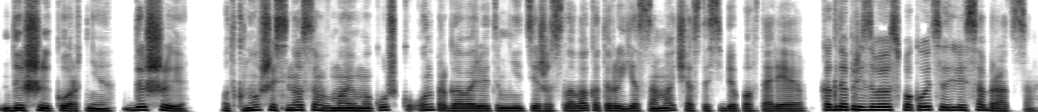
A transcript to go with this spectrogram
«Дыши, Кортни, дыши!» Уткнувшись носом в мою макушку, он проговаривает мне те же слова, которые я сама часто себе повторяю, когда призываю успокоиться или собраться.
